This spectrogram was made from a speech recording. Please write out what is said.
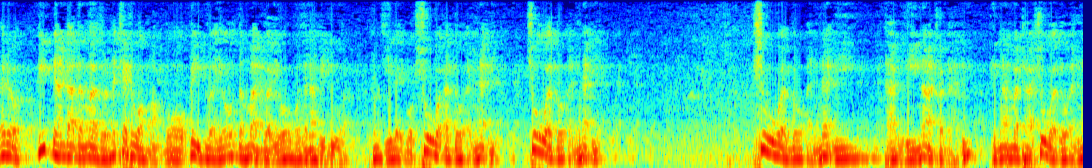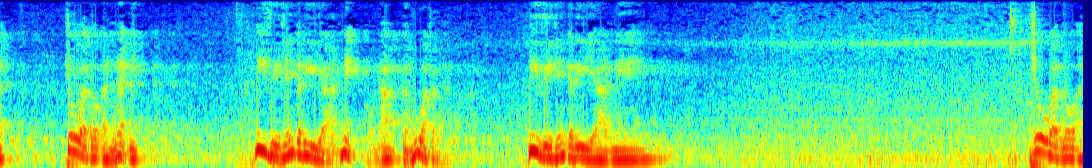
အဲ့တော့ဣတန္တသမဆိုတော့နှစ်ချက်ထုတ်အောင်ပါဘောခိတ်အတွက်ရောသမတ်အတွက်ရောဘောဇနာပိတုကနော် ရေးလိုက်ပေါ့ရှို့ဝတ်အပ်သောအနတ်ဤရှို့ဝတ်သောအနတ်ဤရှို့ဝတ်သောအနတ်ဤဒါလီနာထွက်တာလीလီနာမထရှို့ဝတ်သောအနတ်ရှို့ဝတ်သောအနတ်ဤသိစေခြင်းကရိယာနှင့်ဟောဒါကမှုကထွက်တာသိစေခြင်းကရိယာနှင့်ကျိုးဝတ်သောအ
